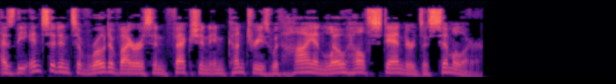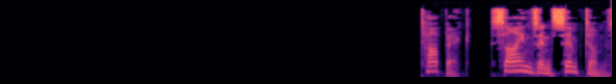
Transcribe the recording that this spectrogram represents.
as the incidence of rotavirus infection in countries with high and low health standards is similar. Signs and symptoms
